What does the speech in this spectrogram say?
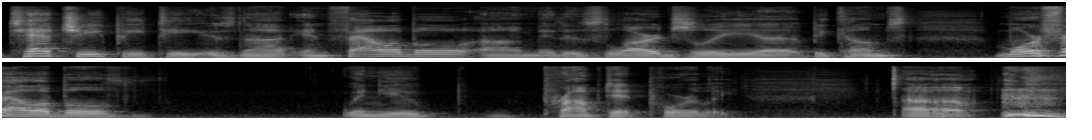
ChatGPT is not infallible. Um, it is largely uh, becomes more fallible when you prompt it poorly. Uh,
